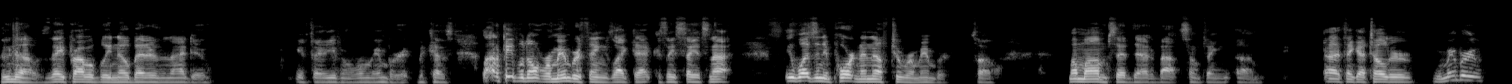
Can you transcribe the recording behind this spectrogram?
Who knows? They probably know better than I do if they even remember it because a lot of people don't remember things like that because they say it's not it wasn't important enough to remember so my mom said that about something um, i think i told her remember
